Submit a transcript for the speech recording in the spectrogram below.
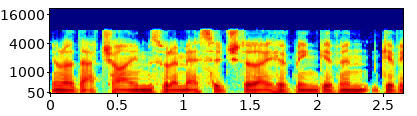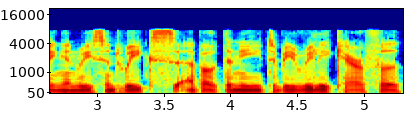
you know that chimes with a message that I have been given giving in recent weeks about the need to be really careful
